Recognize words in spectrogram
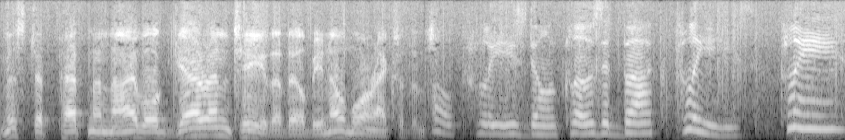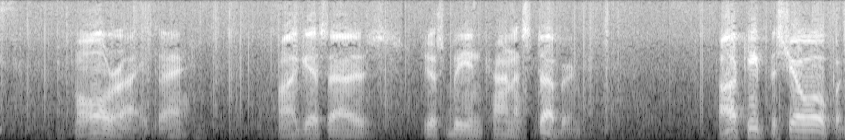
Mr. Patton and I will guarantee that there'll be no more accidents. Oh, please don't close it, Buck. Please. Please. All right. I, I guess I was just being kind of stubborn. I'll keep the show open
